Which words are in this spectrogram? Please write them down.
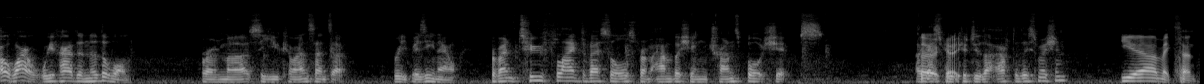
Oh wow, we've had another one from uh, CU Command Center. Really busy now. Prevent two flagged vessels from ambushing transport ships. I guess we could do that after this mission. Yeah, makes sense.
